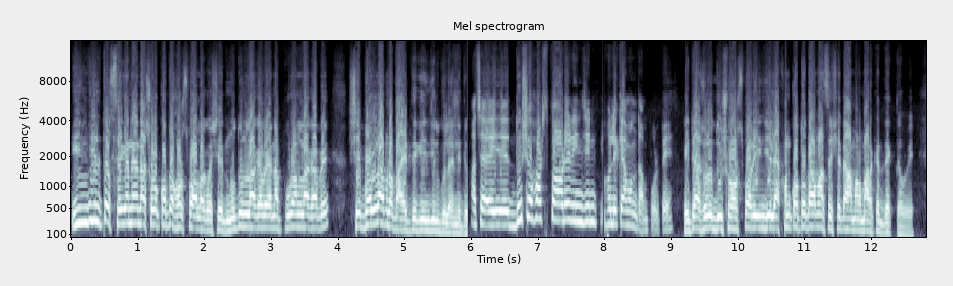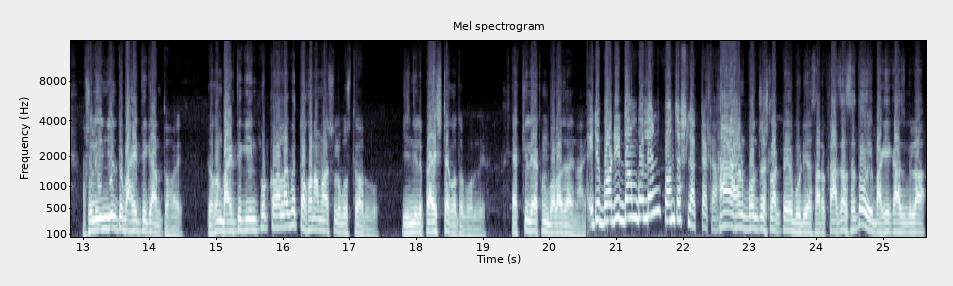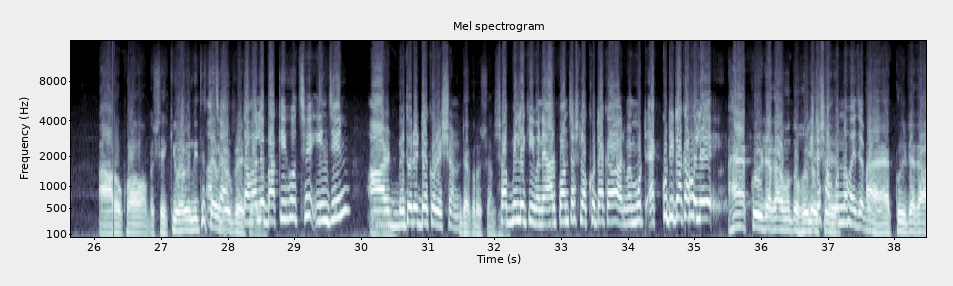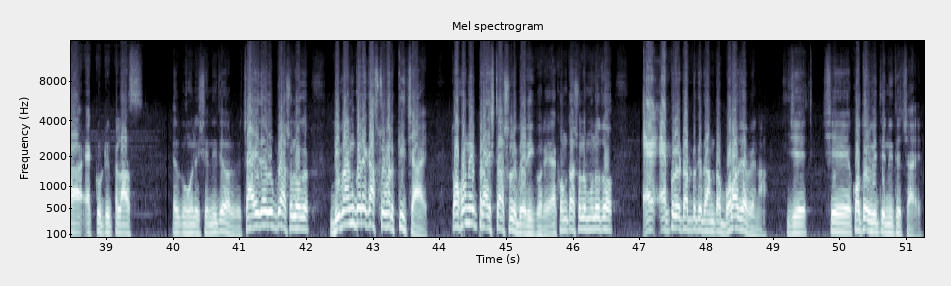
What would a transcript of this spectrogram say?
ইঞ্জিন তো সেকেন্ড হ্যান্ড আসলে কত হর্স পাওয়ার লাগবে? সে নতুন লাগাবে না পুরান লাগাবে? সে বললে আমরা বাইরে থেকে ইঞ্জিনগুলো এনে দেবো। আচ্ছা এই দুশো হর্স পাওয়ারের ইঞ্জিন হলে কেমন দাম পড়বে? এটা আসলে দুশো হর্স পাওয়ার ইঞ্জিন এখন কত দাম আছে সেটা আমার মার্কেট দেখতে হবে। আসলে ইঞ্জিন তো বাইরে থেকে আনতে হয়। যখন বাইরে থেকে ইম্পোর্ট করা লাগবে তখন আমরা আসলে বুঝতে পারব ইঞ্জিনের প্রাইসটা কত পড়বে। অ্যাকচুয়ালি এখন বলা যায় না। এটা বডির দাম বললেন পঞ্চাশ লাখ টাকা। হ্যাঁ এখন পঞ্চাশ লাখ টাকা বডি আছে। আর কাজ আছে তো ওই বাকি কাজগুলা আরও সে কীভাবে নিতে চায় আচ্ছা তাহলে বাকি হচ্ছে ইঞ্জিন আর ভেতরে ডেকোরেশন ডেকোরেশন সব মিলে কি মানে আর পঞ্চাশ লক্ষ টাকা আর মানে মোট এক কোটি টাকা হলে হ্যাঁ এক কোটি টাকার মতো হইলে এটা সম্পূর্ণ হয়ে যাবে? হ্যাঁ এক কোটি টাকা এক কোটি প্লাস এরকম হলে সে নিতে পারবে। চাহিদার উপরে আসলে ডিমান্ড করে কাস্টমার কি চায়? তখন এই প্রাইসটা আসলে বেরি করে। এখন তো আসলে মূলত অ্যাকুরেট আপনাকে দামটা বলা যাবে না যে সে কত ভিত্তি নিতে চায়।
